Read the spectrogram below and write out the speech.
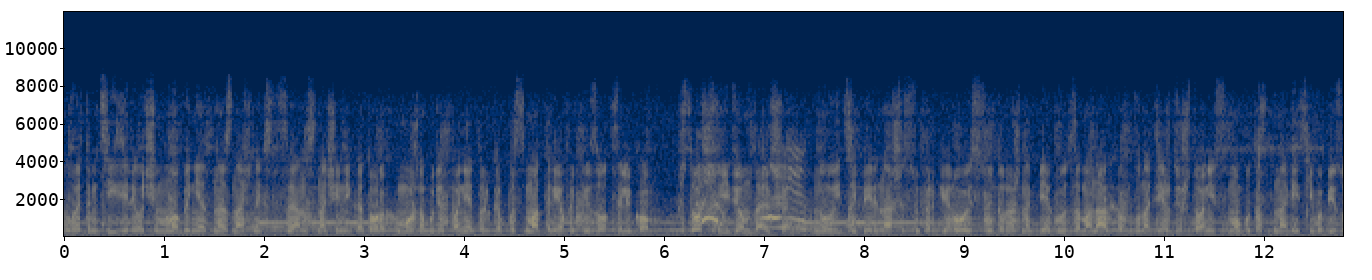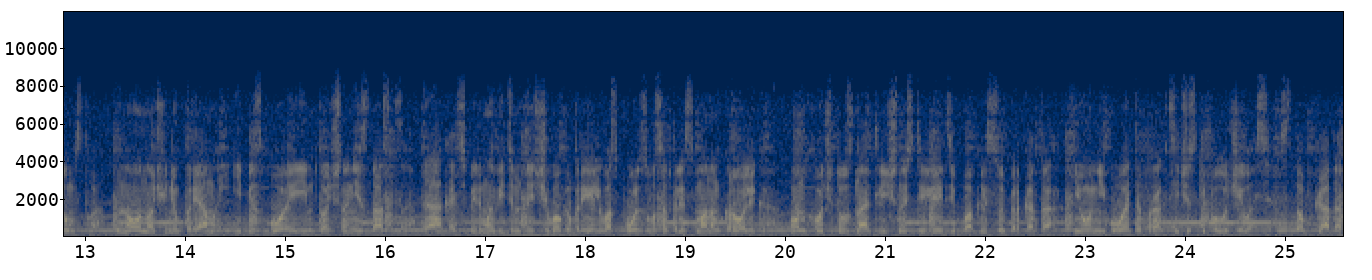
В этом тизере очень много неоднозначных сцен, значение которых можно будет понять только посмотрев эпизод целиком. Что ж, идем дальше. Ну и теперь наши супергерои судорожно бегают за монархом в надежде, что они смогут остановить его безумство. Но он очень упрямый, и без боя им точно не сдастся. Так, а теперь мы видим, для чего Габриэль воспользовался талисманом кролика. Он хочет узнать личности Леди Баг и Суперкота, и у него это практически получилось. Стоп-кадр.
